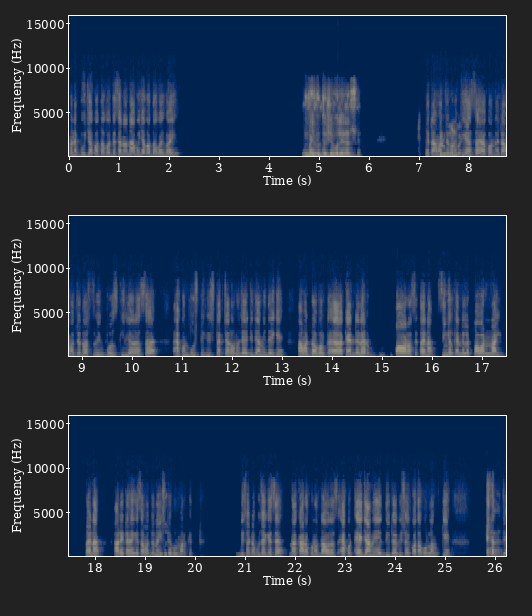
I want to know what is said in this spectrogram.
মানে বুঝা কথা কইতেছে না না বুঝা কথা কই ভাই? ভাই হতো সে বলে গেছে। এটা আমার জন্য কি আছে এখন? এটা আমার জন্য সুইং পোস্ট কিলার আছে। এখন বুস্টিং স্ট্রাকচার অনুযায়ী যদি আমি দেখি আমার ডবল ক্যান্ডেলের পাওয়ার আছে তাই না? সিঙ্গেল ক্যান্ডেলের পাওয়ার নাই তাই না? আর এটা হয়ে গেছে আমার জন্য স্টেবল মার্কেট বিষয়টা বোঝা গেছে না কারও কোনো ডাউট আছে? এখন এই যে আমি এই দুইটা বিষয় কথা বললাম কি যে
